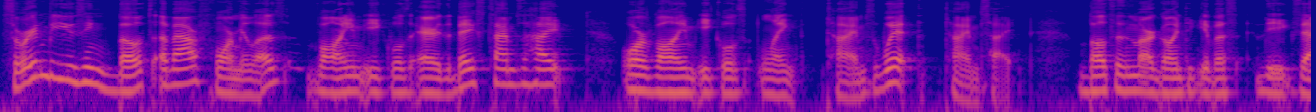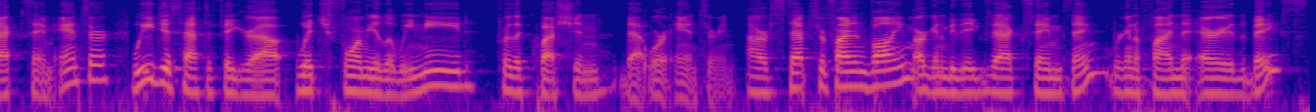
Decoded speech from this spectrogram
So we're going to be using both of our formulas, volume equals area of the base times the height, or volume equals length times width times height. Both of them are going to give us the exact same answer. We just have to figure out which formula we need for the question that we're answering. Our steps for finding volume are going to be the exact same thing. We're going to find the area of the base.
